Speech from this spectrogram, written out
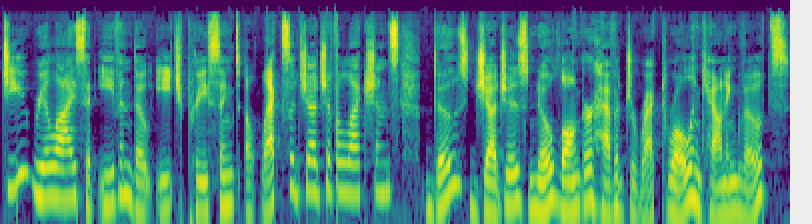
Do you realize that even though each precinct elects a judge of elections, those judges no longer have a direct role in counting votes?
